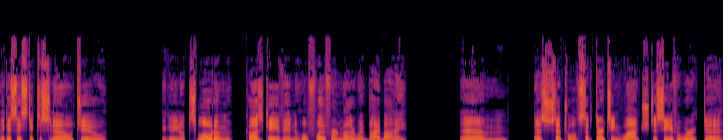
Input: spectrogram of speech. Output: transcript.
I guess they stick to snow too. You know, explode them, cause cave in. Hopefully the fern mother went bye bye. Um, that's step 12. Step 13, watch to see if it worked. Uh,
